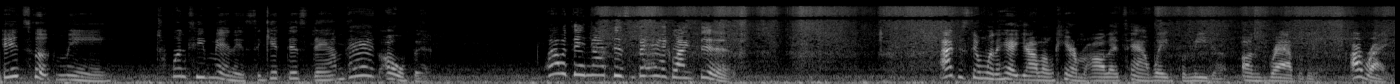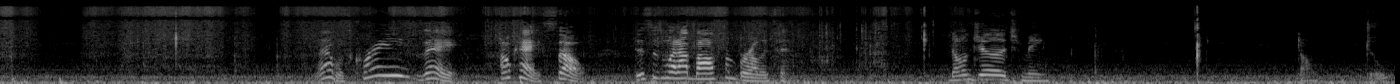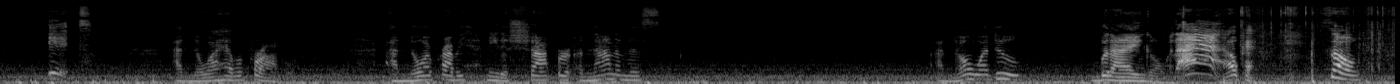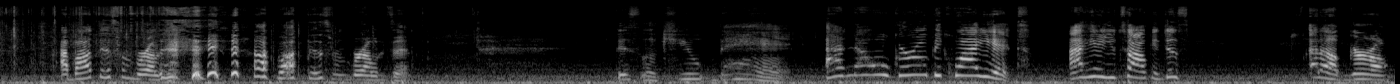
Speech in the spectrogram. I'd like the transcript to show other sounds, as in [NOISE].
It took me 20 minutes to get this damn bag open. Why would they knot this bag like this? I just didn't want to have y'all on camera all that time waiting for me to unravel this. All right. That was crazy. Okay, so this is what I bought from Burlington. Don't judge me. Don't do it. I know I have a problem. I know I probably need a shopper anonymous. I know I do, but I ain't going. Ah, okay. So I bought this from Burlington. [LAUGHS] I bought this from Burlington. This little cute bag. I know, girl, be quiet. I hear you talking. Just shut up, girl.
